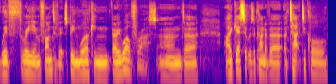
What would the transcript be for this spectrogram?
with three in front of it. It's been working very well for us, and uh, I guess it was a kind of a, a tactical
